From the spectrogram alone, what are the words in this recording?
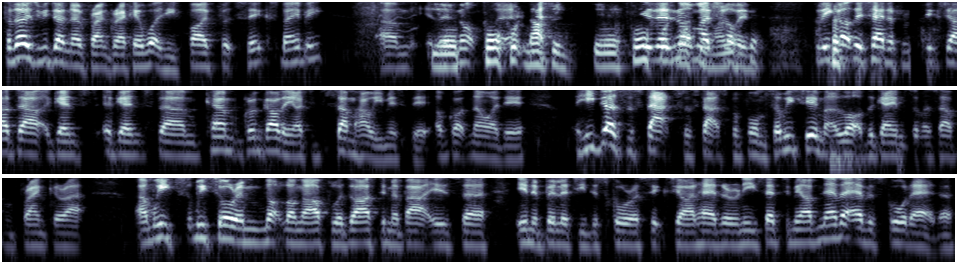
For those of you who don't know Frank Greco, what is he? Five foot six, maybe. Um, yeah, not four foot nothing. Yeah, four there's not much of him. But he got this header from six yards out against against um, Cam Gungahlin United. Somehow he missed it. I've got no idea. He does the stats for stats perform, so we see him at a lot of the games that myself and Frank are at. And we we saw him not long afterwards. Asked him about his uh, inability to score a six yard header, and he said to me, "I've never ever scored a header."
